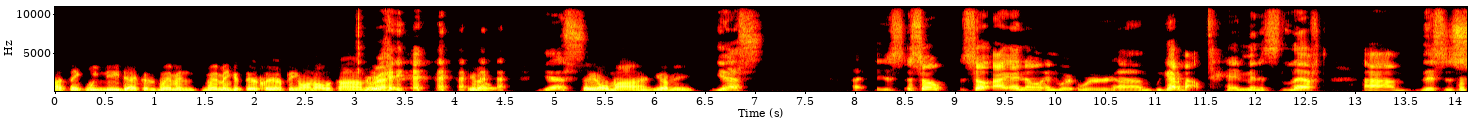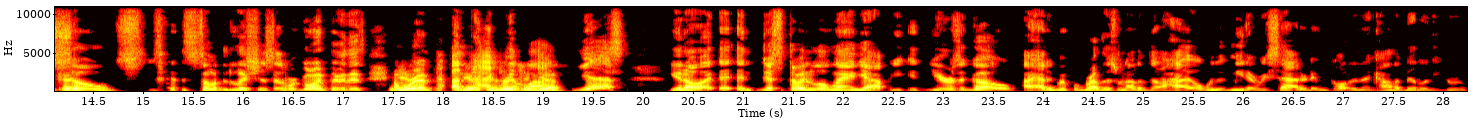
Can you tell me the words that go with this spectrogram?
I think we need that because women women get their therapy on all the time. They- right. You know, yes. they don't mind. You know what I mean? Yes. Uh, So, so I, I know, and we're we're um, we got about ten minutes left. Um, this is Okay. so so delicious as we're going through this, and we're un- unpacking a lot. yes. Yes, you know, and just to throw in a little lagniappe. Years ago, I had a group of brothers when I lived in Ohio. We would meet every Saturday. We called it an accountability group.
